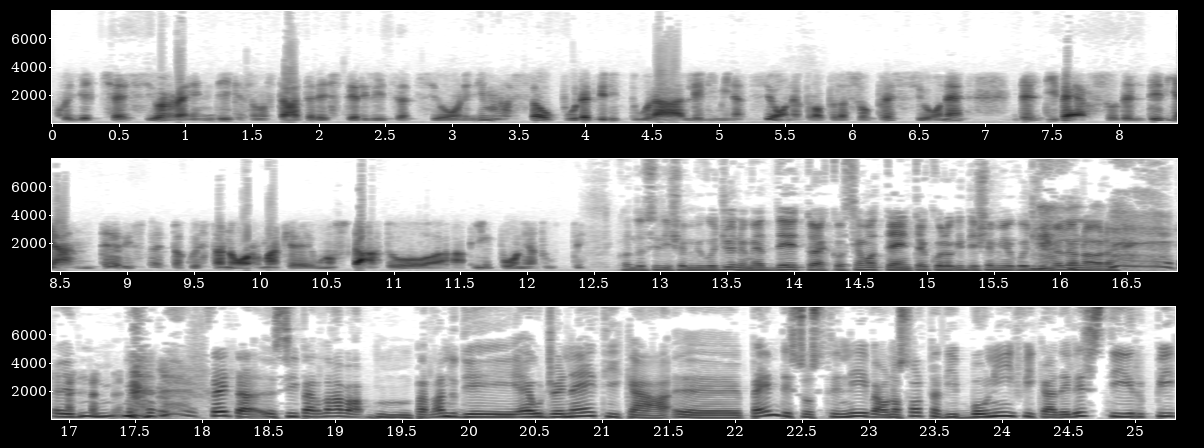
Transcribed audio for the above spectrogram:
quegli eccessi orrendi che sono state le sterilizzazioni di massa oppure addirittura l'eliminazione, proprio la soppressione del diverso, del deviante rispetto a questa norma che uno Stato impone a tutti. Quando si dice mio cugino mi ha detto, ecco, stiamo attenti a quello che dice mio cugino Eleonora. eh, senta, si parlava, mm, parlando di eugenetica, eh, Pende sosteneva una sorta di bonifica delle stirpi,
